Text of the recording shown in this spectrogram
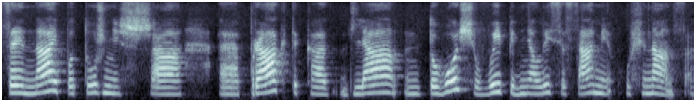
це найпотужніша практика для того, щоб ви піднялися самі у фінансах.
